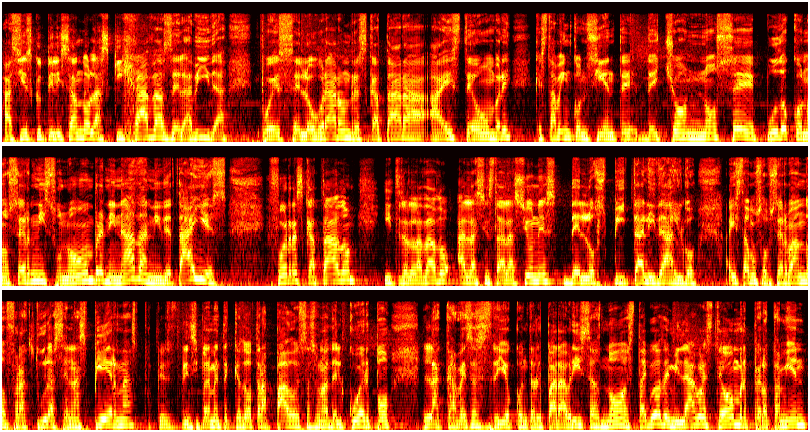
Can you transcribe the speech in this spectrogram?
Así es que utilizando las quijadas de la vida, pues se lograron rescatar a este hombre que estaba inconsciente. De hecho, no se pudo conocer ni su nombre ni nada, ni detalles. Fue rescatado y trasladado a las instalaciones del Hospital Hidalgo. Ahí estamos observando fracturas en las piernas, porque principalmente quedó atrapado esa zona del cuerpo, la cabeza se estrelló contra el parabrisas. No, está vivo de milagro este hombre, pero también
